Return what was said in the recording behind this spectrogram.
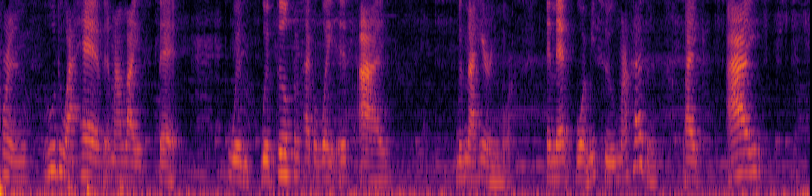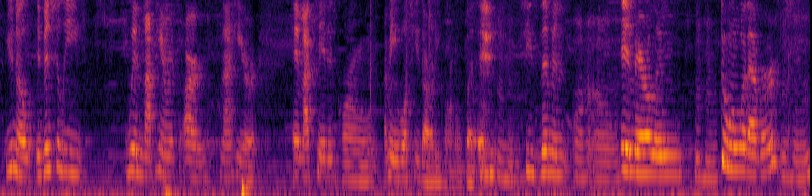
friends, who do I have in my life that would would feel some type of way if I was not here anymore? And that brought me to my cousins. Like I, you know, eventually when my parents are not here and my kid is grown, I mean, well, she's already grown, but she's living On her own. in Maryland Mm-hmm. doing whatever Mm-hmm.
